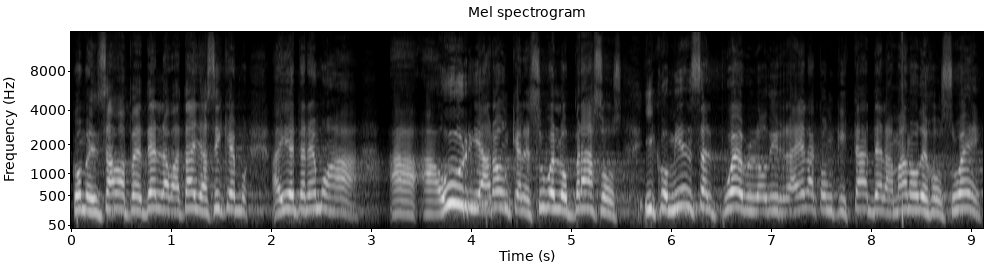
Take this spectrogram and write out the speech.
comenzaba a perder la batalla. Así que ahí tenemos a, a, Ur y Aarón que le suben los brazos y comienza el pueblo de Israel a conquistar de la mano de Josué.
